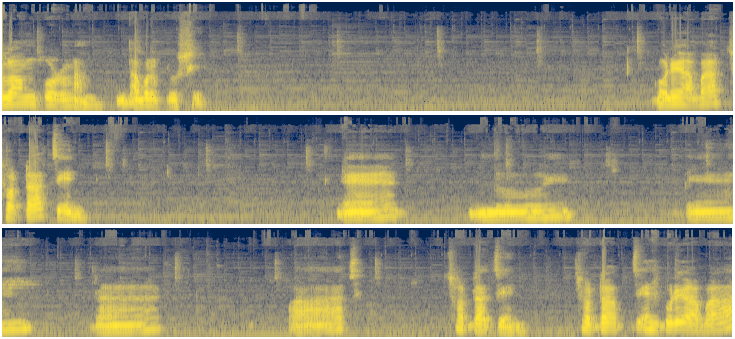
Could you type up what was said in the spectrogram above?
লং করলাম ডাবল ক্রুশি করে আবার ছটা চেন এক, দুই, তিন, চার, পাঁচ, ছটা চেন ছটা চেন করে আবার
